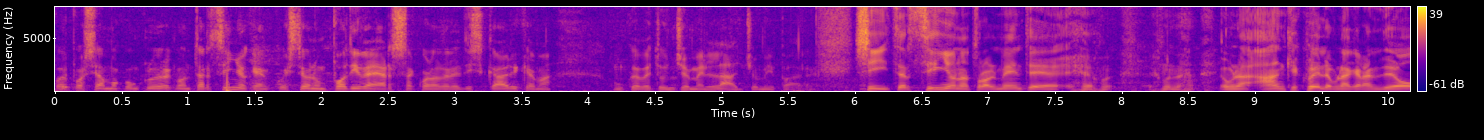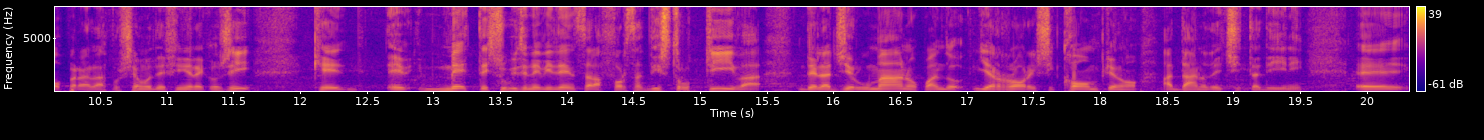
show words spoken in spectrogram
Poi possiamo concludere con Terzigno che è una questione un po' diversa, quella delle discariche, ma comunque avete un gemellaggio mi pare. Sì, Terzigno naturalmente è una, è una, anche quella è una grande opera, la possiamo definire così, che mette subito in evidenza la forza distruttiva dell'agire umano quando gli errori si compiono a danno dei cittadini. Eh,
